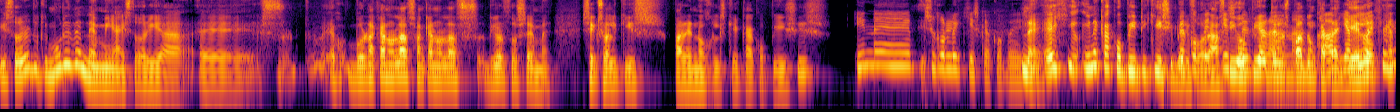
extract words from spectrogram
Η ιστορία του Κιμούλη δεν είναι μια ιστορία. Ε, μπορεί να κάνω λάθος, αν κάνω λάθος, διόρθωσέ με. Σεξουαλικής παρενόχλησης και κακοποίησης. Είναι ψυχολογικής κακοποίησης. Ναι, έχει, είναι κακοποιητική συμπεριφορά. αυτή η οποία τέλος ναι. πάντων καταγγέλλεται.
